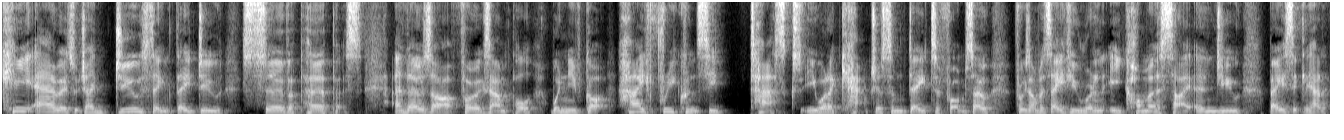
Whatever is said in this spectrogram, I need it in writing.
key areas which I do think they do serve a purpose. And those are, for example, when you've got high frequency tasks you want to capture some data from. So, for example, say if you run an e commerce site and you basically had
